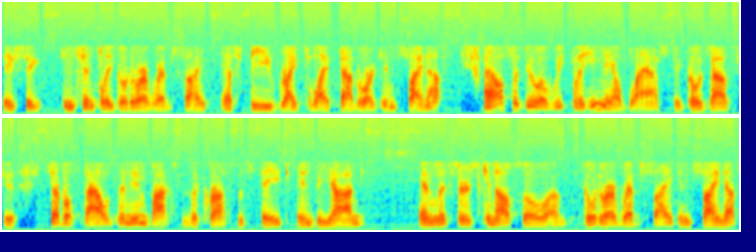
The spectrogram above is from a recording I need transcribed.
they can simply go to our website, sdrighttolife.org, and sign up. I also do a weekly email blast. It goes out to several thousand inboxes across the state and beyond. And listeners can also um, go to our website and sign up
